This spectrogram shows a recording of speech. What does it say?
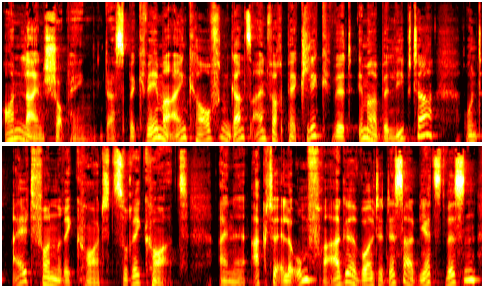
Online-Shopping. Das bequeme Einkaufen ganz einfach per Klick wird immer beliebter und eilt von Rekord zu Rekord. Eine aktuelle Umfrage wollte deshalb jetzt wissen,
